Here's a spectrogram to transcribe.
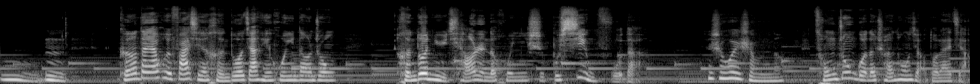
嗯嗯，可能大家会发现，很多家庭婚姻当中，很多女强人的婚姻是不幸福的，这是为什么呢？从中国的传统角度来讲，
